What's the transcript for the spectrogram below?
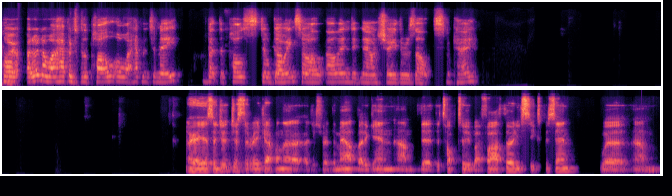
so I don't know what happened to the poll or what happened to me, but the poll's still going. So I'll, I'll end it now and show you the results. Okay. Okay, yeah. So just, just to recap on that, I, I just read them out. But again, um, the, the top two by far, 36% were um,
